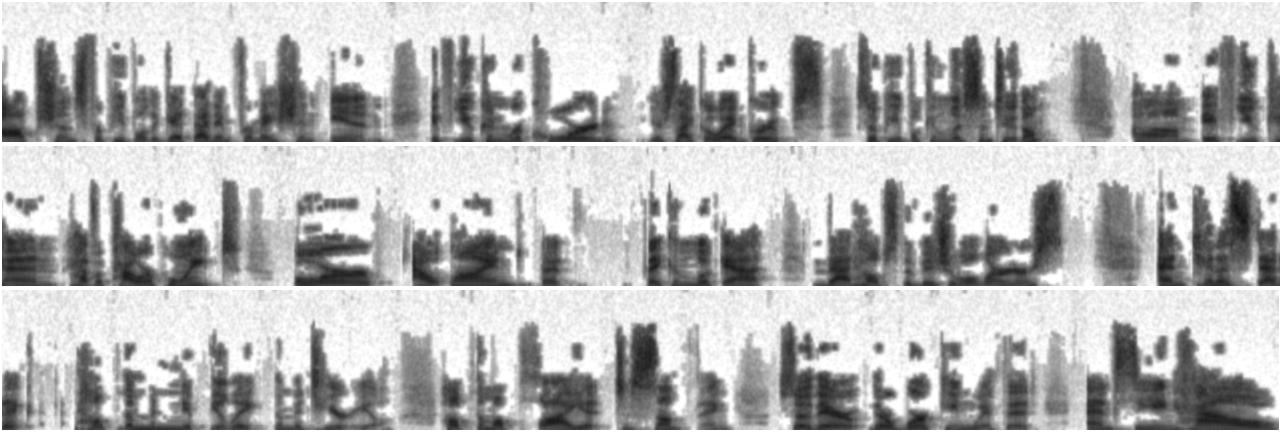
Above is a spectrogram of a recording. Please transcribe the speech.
options for people to get that information in. If you can record your psychoed groups so people can listen to them um, if you can have a powerpoint or outline that they can look at that helps the visual learners. And kinesthetic help them manipulate the material help them apply it to something. So they're they're working with it and seeing how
